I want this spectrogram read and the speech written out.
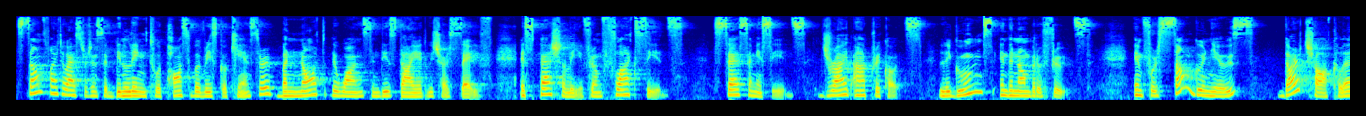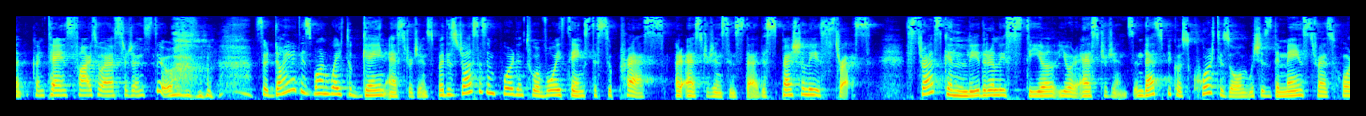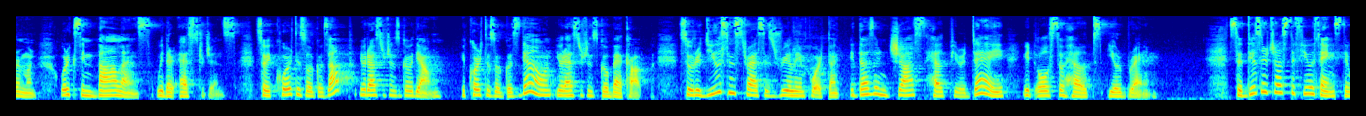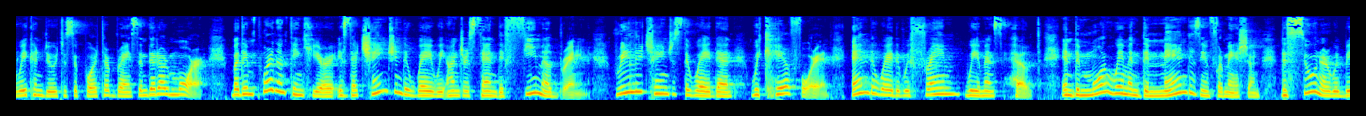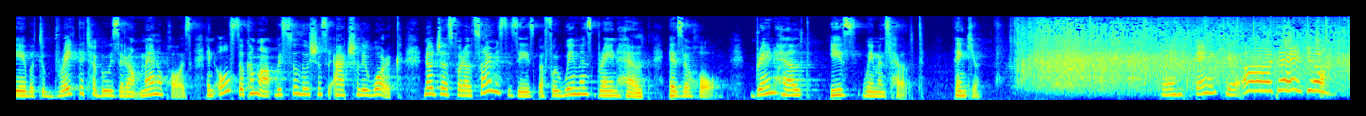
Some phytoestrogens have been linked to a possible risk of cancer, but not the ones in this diet which are safe, especially from flax seeds, sesame seeds, dried apricots, legumes, and a number of fruits. And for some good news, Dark chocolate contains phytoestrogens too. so, diet is one way to gain estrogens, but it's just as important to avoid things that suppress our estrogens instead, especially stress. Stress can literally steal your estrogens, and that's because cortisol, which is the main stress hormone, works in balance with our estrogens. So, if cortisol goes up, your estrogens go down. If cortisol goes down, your estrogens go back up. So reducing stress is really important. It doesn't just help your day, it also helps your brain. So these are just a few things that we can do to support our brains, and there are more. But the important thing here is that changing the way we understand the female brain really changes the way that we care for it and the way that we frame women's health. And the more women demand this information, the sooner we'll be able to break the taboos around menopause and also come up with solutions that actually work, not just for Alzheimer's disease, but for women's brain health as a whole. Brain health is women's health. Thank you. Thank, thank you. Oh, thank you.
